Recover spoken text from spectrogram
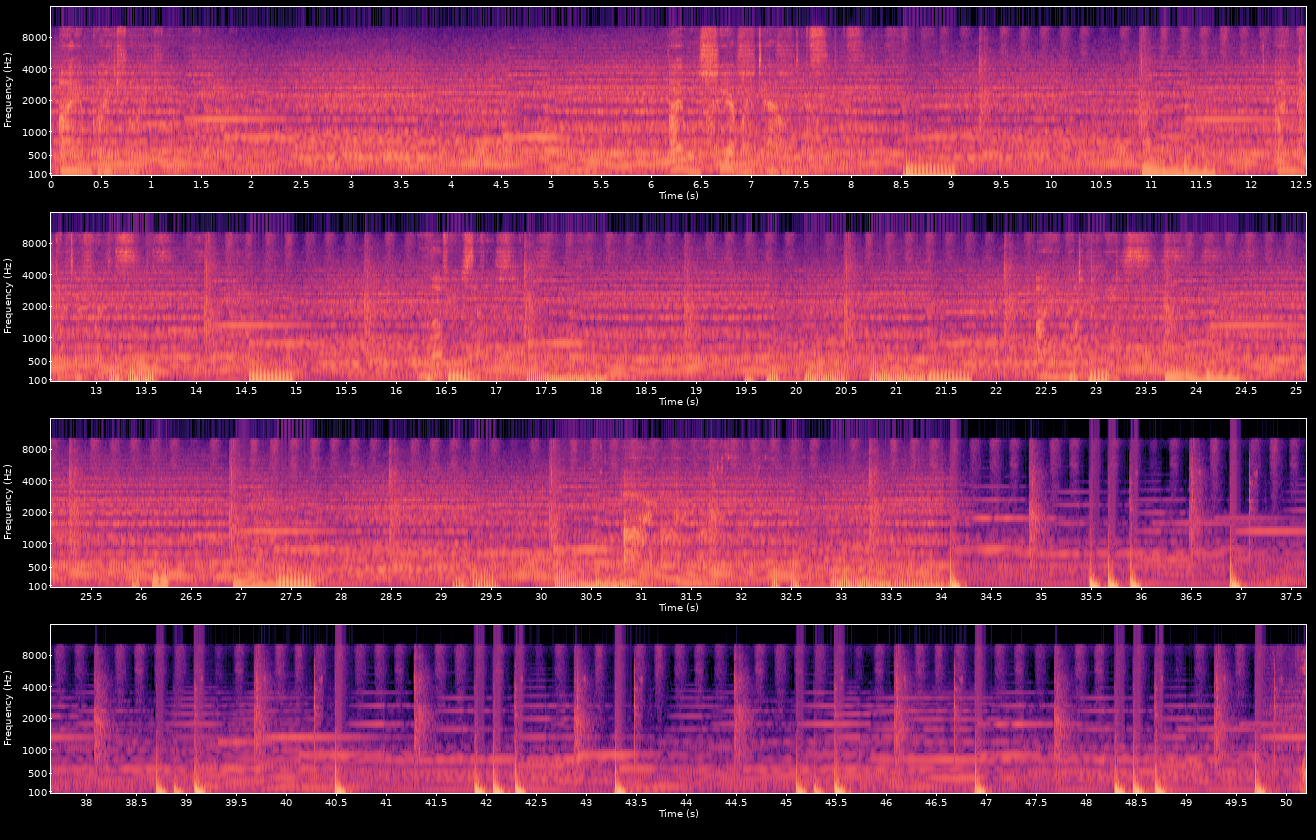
I am grateful. I will share my talents. I make a difference. Love yourself.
